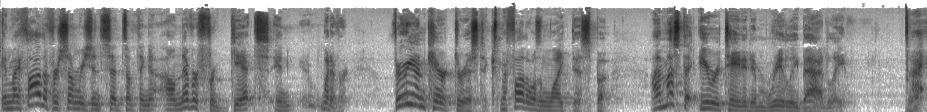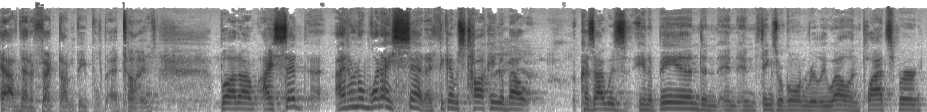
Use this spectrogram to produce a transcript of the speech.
And my father, for some reason, said something I'll never forget, and whatever. Very uncharacteristic, my father wasn't like this, but I must have irritated him really badly. I have that effect on people at times. But um, I said, I don't know what I said. I think I was talking about, because I was in a band and, and, and things were going really well in Plattsburgh.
